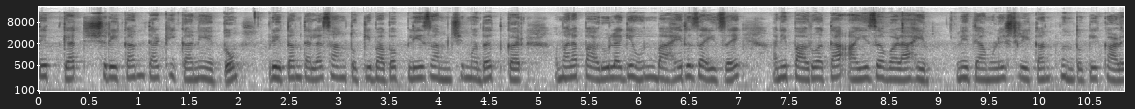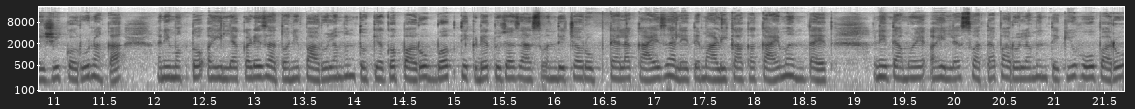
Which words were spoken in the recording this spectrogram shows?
तितक्यात श्रीकांत त्या ठिकाणी येतो. प्रीतम त्याला सांगतो की बाबा प्लीज आमची मदत कर. आम्हाला पारूला घेऊन बाहेर जायचं आहे आणि पारू आता आईजवळ आहे. आणि त्यामुळे श्रीकांत म्हणतो की काळजी करू नका. आणि मग तो अहिल्याकडे जातो आणि पारूला म्हणतो की अगं पारू बघ तिकडे तुझ्या जास्वंदीच्या रोपट्याला काय झाले ते माळी काका काय म्हणतायत? आणि त्यामुळे अहिल्या स्वतः पारूला म्हणते की हो पारू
